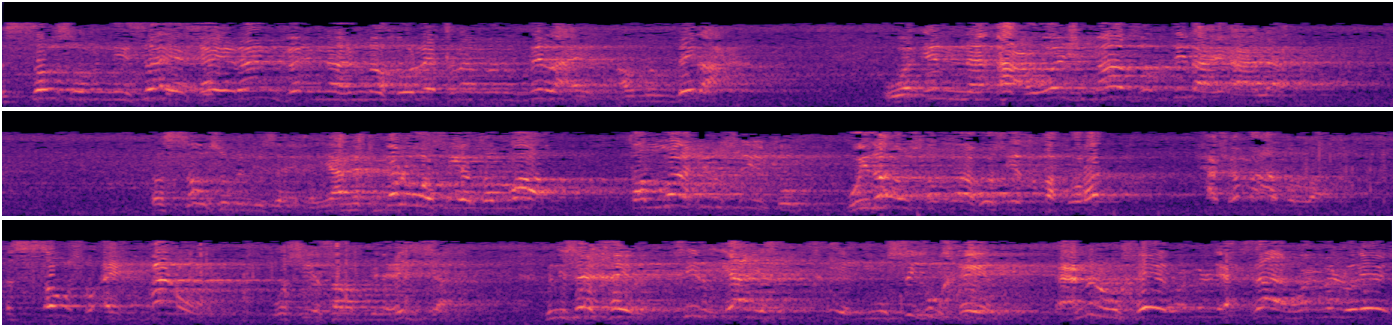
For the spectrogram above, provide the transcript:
استوصوا بالنساء خيرا فإنهن خلقن من ضلع أو من ضلع. وإن أعوج ما في الضلع أعلى. فاستوصوا بالنساء خيرا يعني اقبلوا وصية الله. فالله يوصيكم. وإذا أوصى الله وصية الله ترد معاذ الله. استوصوا اقبلوا وصية رب العزة. بالنساء خير خير يعني خير يوصيكم خير. اعملوا الخير واعملوا الإحسان واعملوا إيش؟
